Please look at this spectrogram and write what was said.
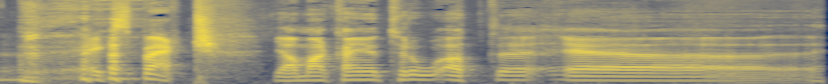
ja, man kan ju tro att eh, eh,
